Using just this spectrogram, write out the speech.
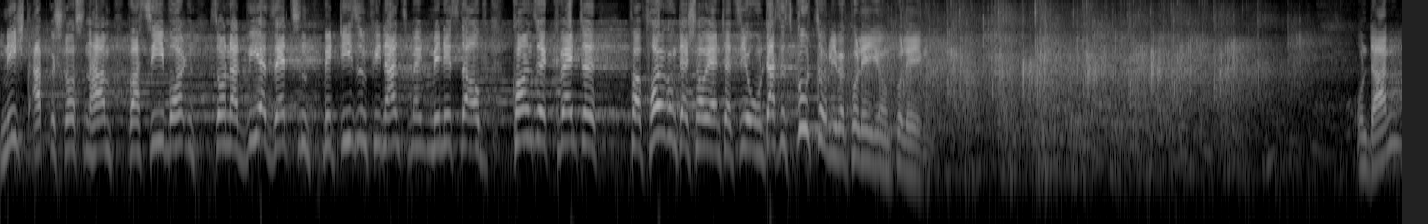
nicht abgeschlossen haben, was Sie wollten, sondern wir setzen mit diesem Finanzminister auf konsequente Verfolgung der Steuerhinterziehung. Und das ist gut so, liebe Kolleginnen und Kollegen. Und dann,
